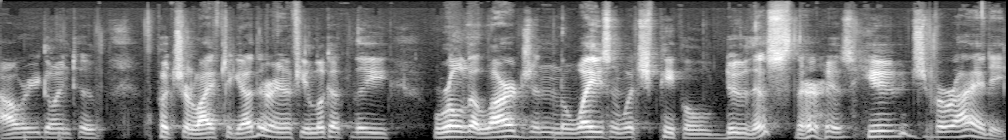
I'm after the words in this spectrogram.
How are you going to put your life together? And if you look at the world at large and the ways in which people do this, there is huge variety.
